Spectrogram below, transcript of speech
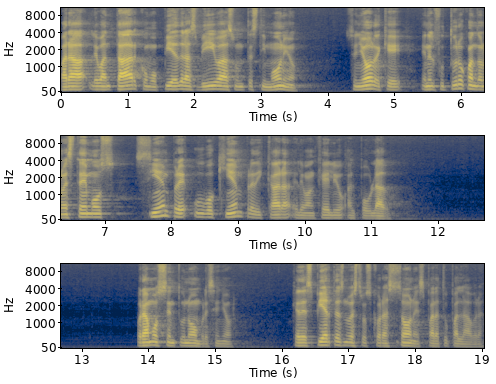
Para levantar como piedras vivas un testimonio Señor, de que en el futuro cuando no estemos, siempre hubo quien predicara el Evangelio al poblado. Oramos en tu nombre, Señor, que despiertes nuestros corazones para tu palabra.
